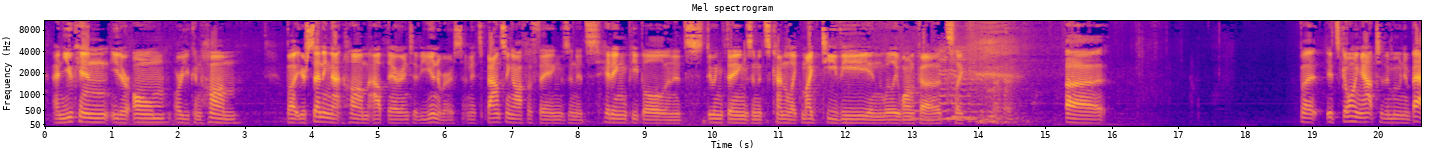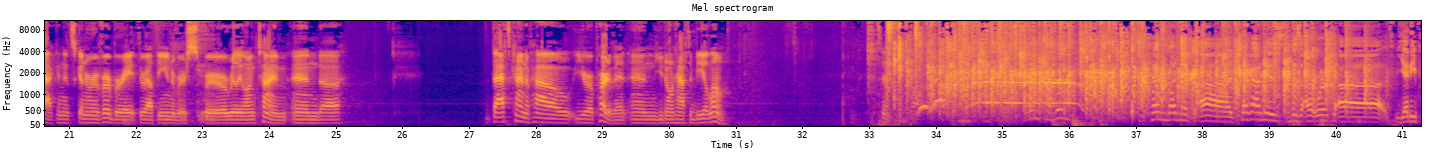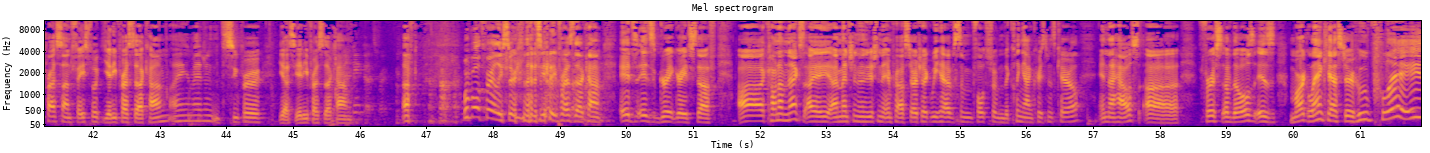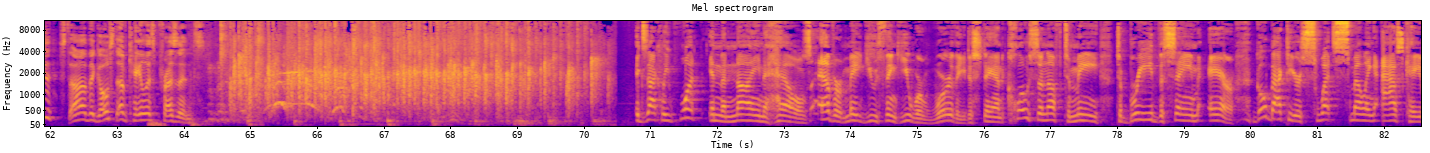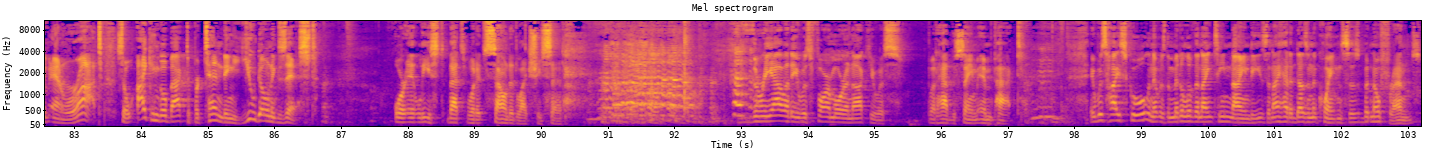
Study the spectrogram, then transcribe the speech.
and you can either om or you can hum. But you're sending that hum out there into the universe, and it's bouncing off of things, and it's hitting people, and it's doing things, and it's kind of like Mike Teavee and Willy Wonka. It's like, uh, but it's going out to the moon and back, and it's going to reverberate throughout the universe for a really long time, and uh, that's kind of how you're a part of it, and you don't have to be alone. That's it. Kevin Budnik, uh, check out his, his artwork, uh, Yeti Press on Facebook, yetipress.com, I imagine. It's super, yes, yetipress.com. that's right. We're both fairly certain that it's yetipress.com. It's, it's great, great stuff. Uh, coming up next, I, I mentioned in addition to Improv Star Trek, we have some folks from the Klingon Christmas Carol in the house. Uh, first of those is Mark Lancaster, who plays, uh, the ghost of Kahless Present. Exactly what in the nine hells ever made you think you were worthy to stand close enough to me to breathe the same air? Go back to your sweat smelling ass cave and rot so I can go back to pretending you don't exist. Or at least that's what it sounded like she said. the reality was far more innocuous, but had the same impact. It was high school and it was the middle of the 1990s, and I had a dozen acquaintances, but no friends.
